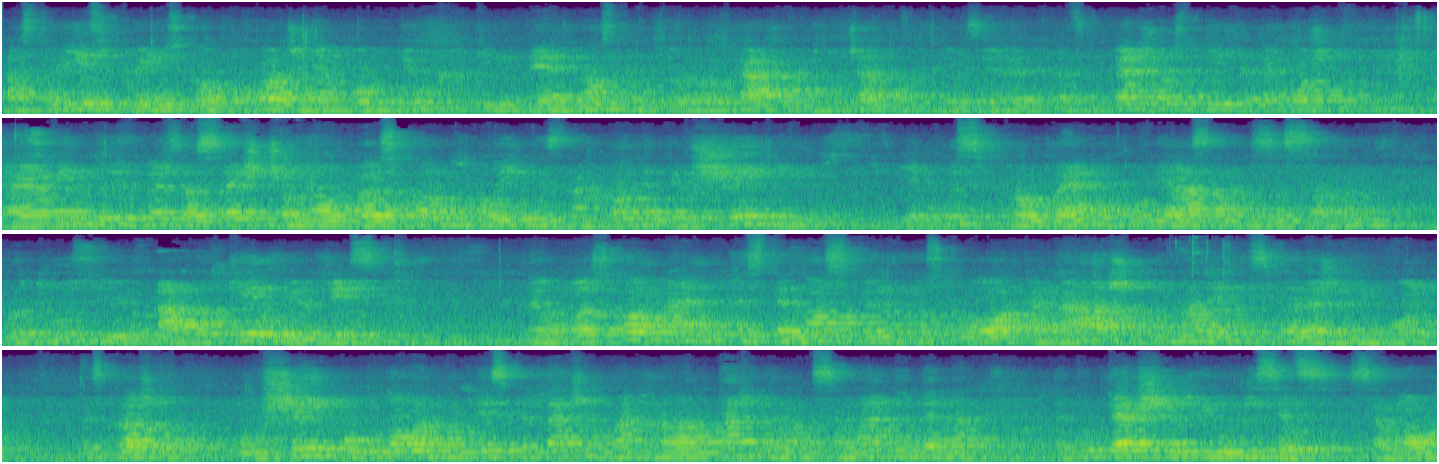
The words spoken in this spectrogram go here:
австралієць українського походження Богдюк, який в 90-х роках, на початку 21 століття також. Е, він довів перш за все, що не обов'язково повинні знаходити в шиї якусь проблему пов'язану з самим протрузією або килою диску. Не обов'язково має бути стеноз мозкового канала, щоб ми мали якісь виражені болі. Ми скажемо, у шиї побудований диски так, що навантаження максимально йде на таку перший півмісяць самого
